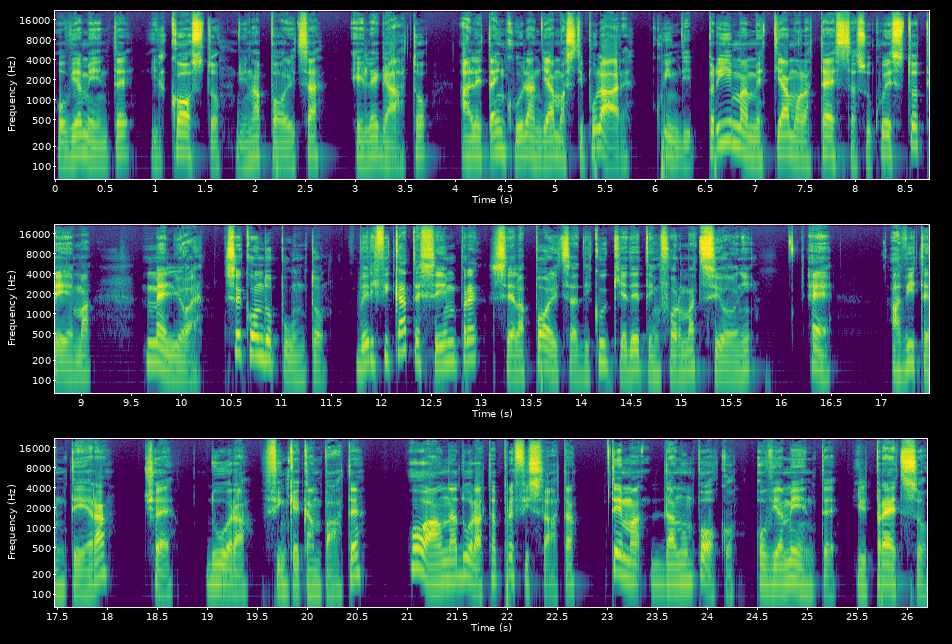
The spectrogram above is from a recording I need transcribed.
ovviamente il costo di una polizza è legato all'età in cui la andiamo a stipulare. Quindi prima mettiamo la testa su questo tema, meglio è. Secondo punto, verificate sempre se la polizza di cui chiedete informazioni è a vita intera, cioè dura finché campate, o ha una durata prefissata. Tema da non poco. Ovviamente il prezzo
